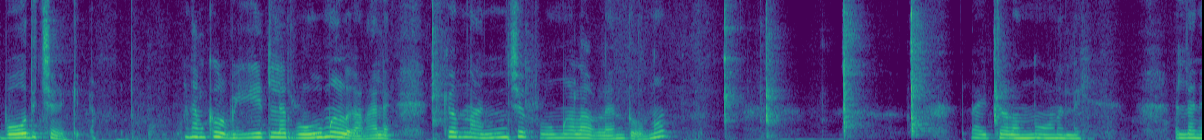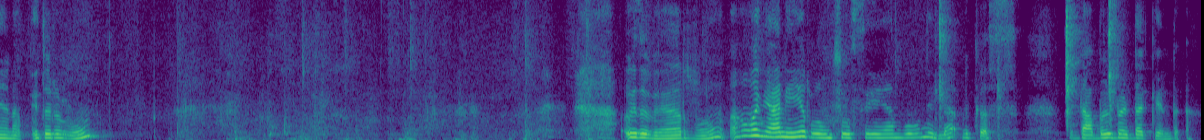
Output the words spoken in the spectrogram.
ബോധിച്ചു എനിക്ക് നമുക്ക് വീട്ടിലെ റൂമുകൾ കാണാം അല്ലേ? എനിക്കൊന്ന് അഞ്ച് റൂമുകളാണ് ഉള്ളതെന്ന് തോന്നുന്നു. ലൈറ്റുകളൊന്നും ഓണല്ലേ? എല്ലാം ഞാൻ ഇതൊരു റൂം. ഇത് വേറെ റൂം. അപ്പോൾ ഞാൻ ഈ റൂം ചൂസ് ചെയ്യാൻ പോകുന്നില്ല ബിക്കോസ് ഡബിൾ ബെഡൊക്കെ ഉണ്ട്.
